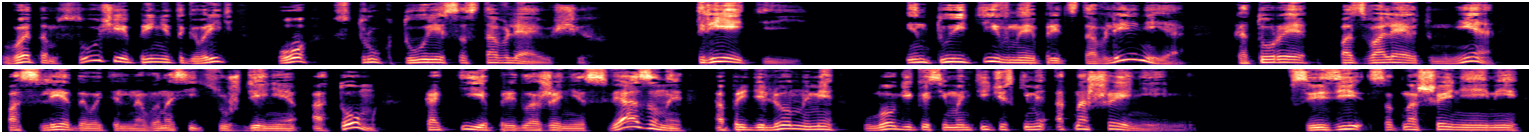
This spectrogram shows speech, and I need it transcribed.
В этом случае принято говорить о структуре составляющих. Третий. Интуитивные представления, которые позволяют мне последовательно выносить суждения о том, какие предложения связаны определенными логико-семантическими отношениями. В связи с отношениями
